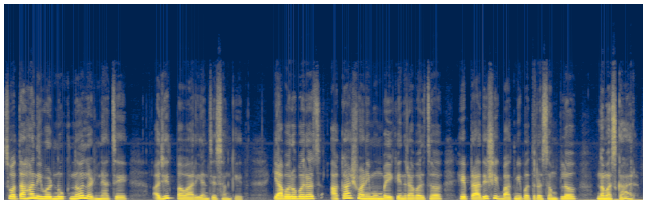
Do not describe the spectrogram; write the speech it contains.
स्वतः निवडणूक न लढण्याचे अजित पवार यांचे संकेत. याबरोबरच आकाशवाणी मुंबई केंद्रावरचं हे प्रादेशिक बातमीपत्र संपलं. नमस्कार.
